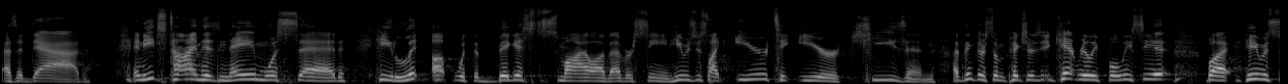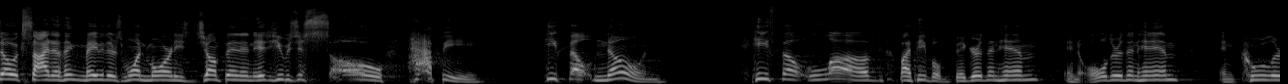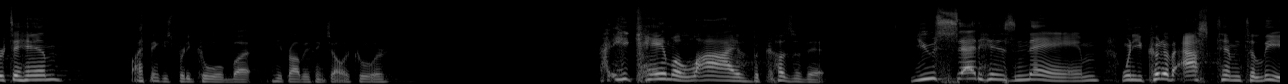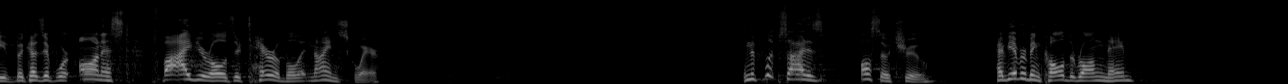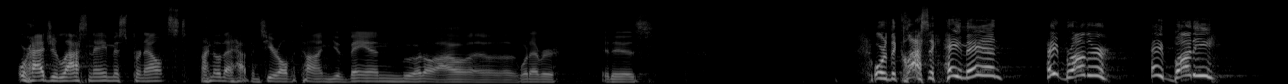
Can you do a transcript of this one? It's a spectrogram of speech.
as a dad and each time his name was said, he lit up with the biggest smile I've ever seen. He was just like ear to ear cheesing. I think there's some pictures. You can't really fully see it, but he was so excited. I think maybe there's one more and he's jumping and it, he was just so happy. He felt known. He felt loved by people bigger than him and older than him and cooler to him. I think he's pretty cool, but he probably thinks y'all are cooler. Right? He came alive because of it. You said his name when you could have asked him to leave, because if we're honest, five year olds are terrible at nine square. And the flip side is also true. Have you ever been called the wrong name? Or had your last name mispronounced? I know that happens here all the time. You van, whatever it is. Or the classic, hey man, Hey, brother. Hey, buddy.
